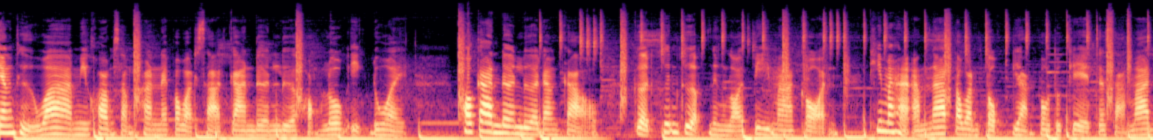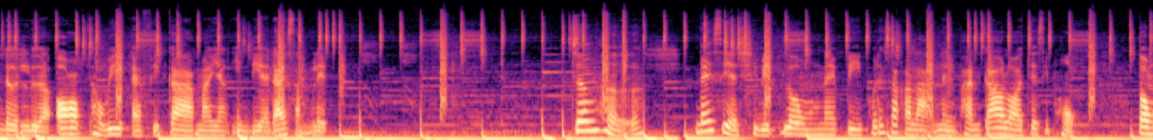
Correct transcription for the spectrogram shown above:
ยังถือว่ามีความสำคัญในประวัติศาสตร์การเดินเรือของโลกอีกด้วย เพราะการเดินเรือดังกล่าวเกิดขึ้นเกือบ 100 ปีมาก่อน ที่มหาอำนาจตะวันตกอย่างโปรตุเกสจะสามารถเดินเรืออ้อมทวีปแอฟริกามายังอินเดียได้สำเร็จ เจิ้งเหอ ได้เสียชีวิตลงในปีพุทธศักราช 1976 ตรง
